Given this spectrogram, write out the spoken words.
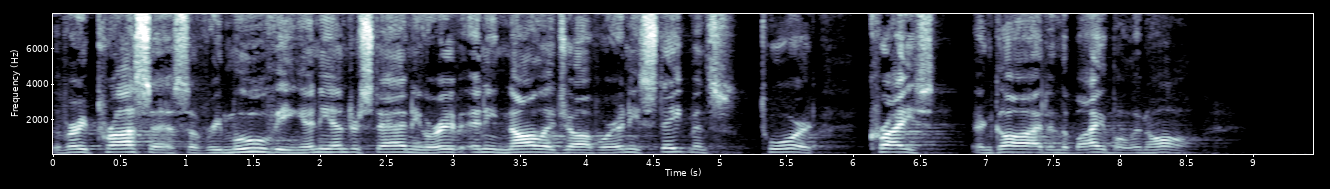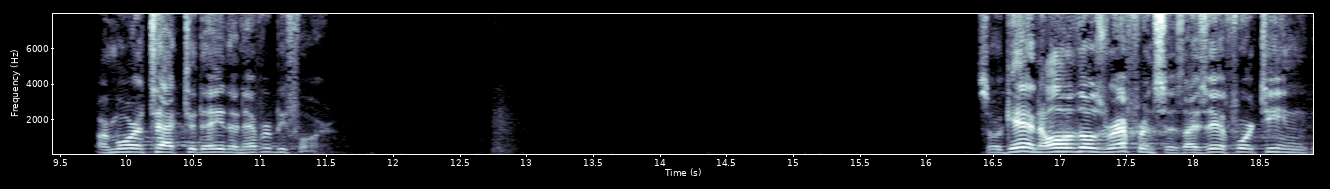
the very process of removing any understanding or any knowledge of or any statements toward Christ and God and the Bible and all are more attacked today than ever before. So, again, all of those references Isaiah 14,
